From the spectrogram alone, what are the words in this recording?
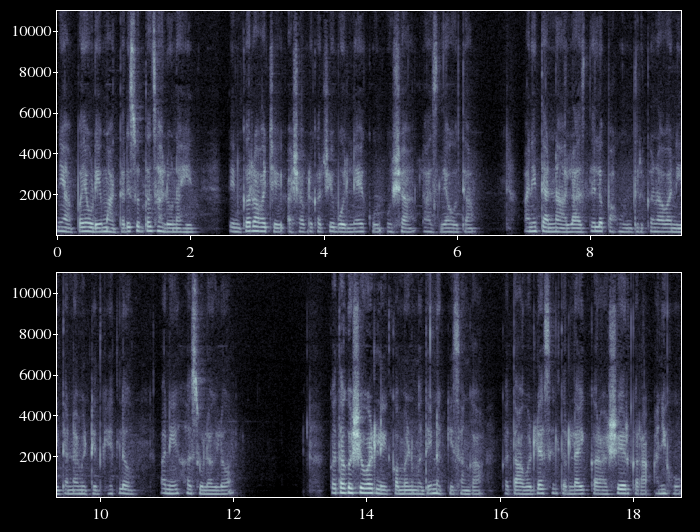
आणि आपण एवढे म्हातारेसुद्धा झालो नाहीत. दिनकररावाचे अशा प्रकारचे बोलणे ऐकून उषा लाजल्या होत्या. आणि त्यांना लाजलेलं पाहून दिनकररावांनी त्यांना मिठीत घेतलं आणि हसू लागलं. कथा कशी वाटली कमेंटमध्ये नक्की सांगा. कथा आवडली असेल तर लाईक करा शेअर करा आणि हो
